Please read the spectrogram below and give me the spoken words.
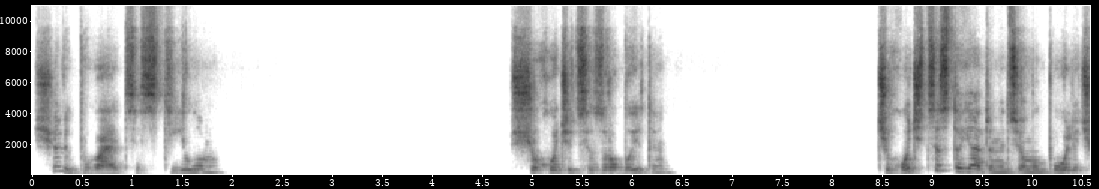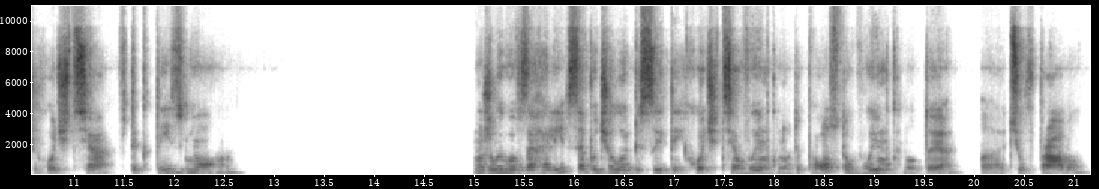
що відбувається з тілом, що хочеться зробити. Чи хочеться стояти на цьому полі, чи хочеться втекти з нього? Можливо, взагалі все почало бісити і хочеться вимкнути, просто вимкнути е, цю вправу.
